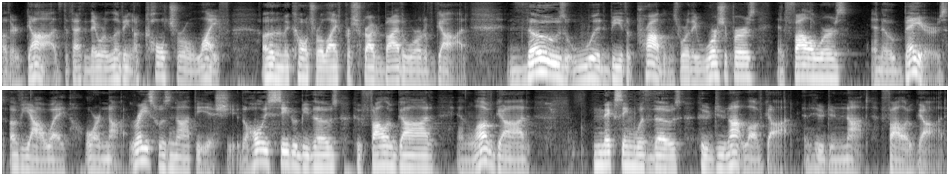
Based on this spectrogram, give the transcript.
other gods, the fact that they were living a cultural life other than the cultural life prescribed by the Word of God. Those would be the problems. Were they worshippers and followers and obeyers of Yahweh or not? Race was not the issue. The holy seed would be those who follow God and love God, mixing with those who do not love God and who do not follow God.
